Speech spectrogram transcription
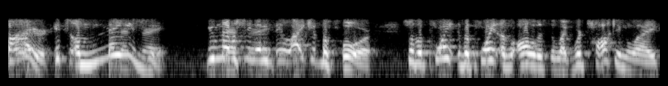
fired. It's amazing. Right. You've never That's seen right. anything like it before. So the point the point of all of this is like we're talking like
